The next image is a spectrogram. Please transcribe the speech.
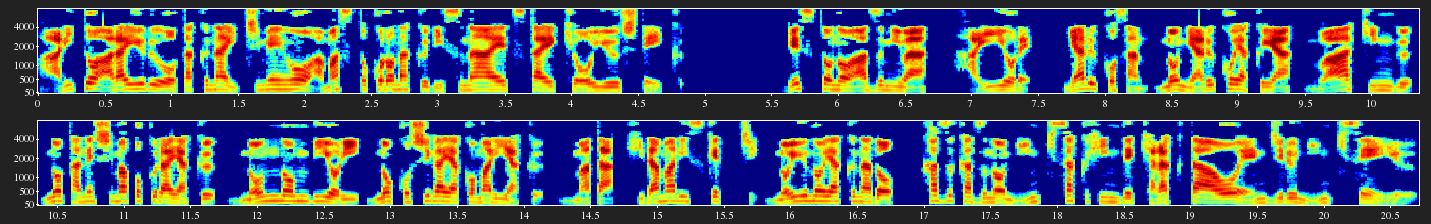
ありとあらゆるオタクな一面を余すところなくリスナーへ伝え共有していく。ゲストの安住は、はいよれ、ニャルコさんのニャルコ役や、ワーキングの種島ポプラ役、のんのんびよりの越谷こまり役、また、ひだまりスケッチの湯の役など、数々の人気作品でキャラクターを演じる人気声優。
